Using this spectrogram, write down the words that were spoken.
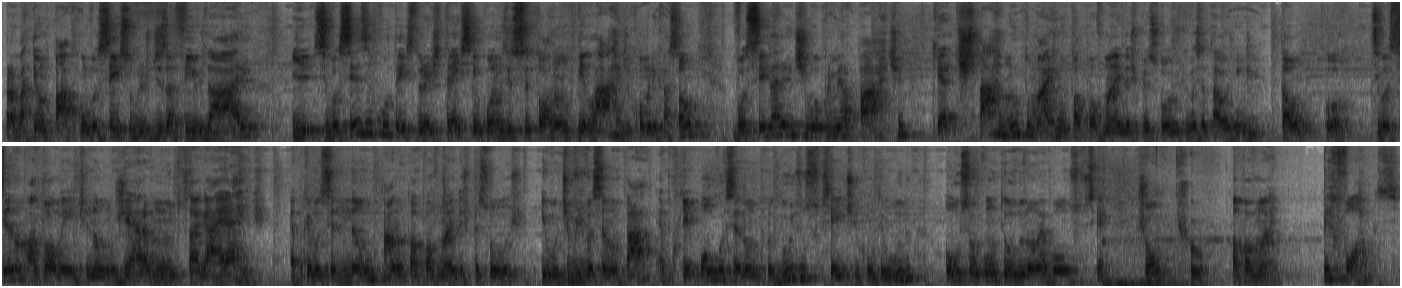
para bater um papo com vocês sobre os desafios da área. E se você executa isso durante 3, 5 anos, isso se torna um pilar de comunicação, você garantiu a primeira parte, que é estar muito mais no top of mind das pessoas do que você está hoje em dia. Então, pô, se você atualmente não gera muitos HRs, é porque você não está no top of mind das pessoas. E o motivo de você não estar tá é porque ou você não produz o suficiente de conteúdo, ou o seu conteúdo não é bom o suficiente. Show? Show. Top of mind. Performance.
